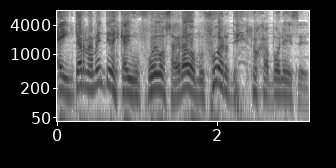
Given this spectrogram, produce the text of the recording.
e internamente ves que hay un fuego sagrado muy fuerte en los japoneses.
